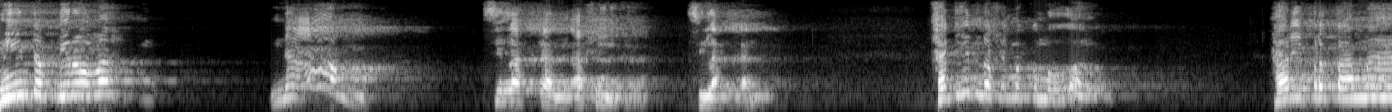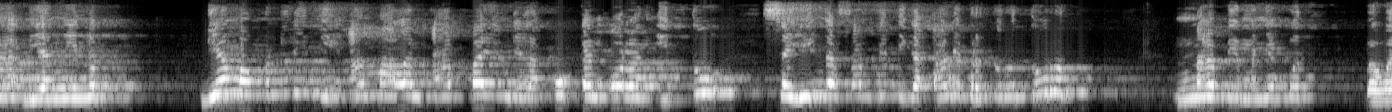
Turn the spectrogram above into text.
Nginep di rumah. Naam. Silakan akhi. Silakan. Hadirin rahimakumullah. Hari pertama dia nginep, dia mau meneliti amalan apa yang dilakukan orang itu sehingga sampai tiga kali berturut-turut Nabi menyebut bahwa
